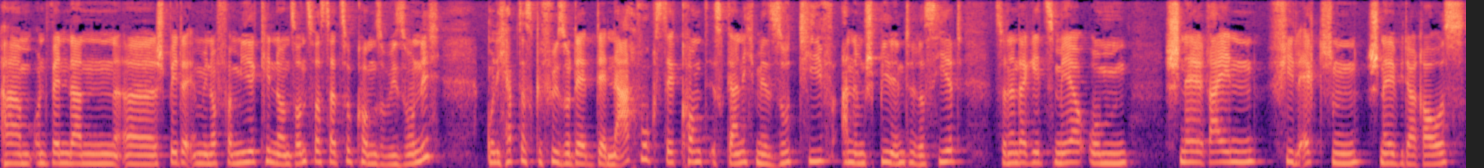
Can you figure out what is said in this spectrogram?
Ähm, und wenn dann äh, später irgendwie noch Familie, Kinder und sonst was dazu kommen, sowieso nicht. Und ich habe das Gefühl, so der, der Nachwuchs, der kommt, ist gar nicht mehr so tief an einem Spiel interessiert, sondern da geht's mehr um schnell rein, viel Action, schnell wieder raus.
